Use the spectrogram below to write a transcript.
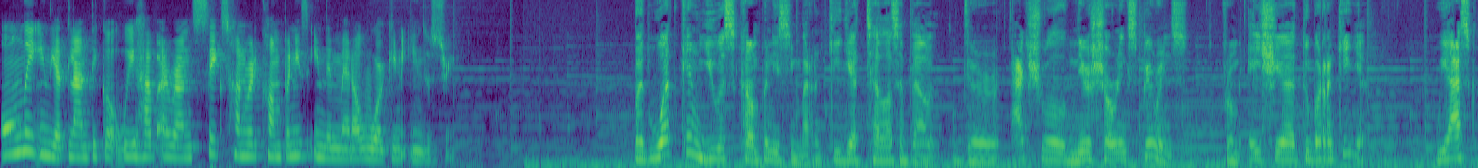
Only in the Atlántico, we have around 600 companies in the metalworking industry. But what can US companies in Barranquilla tell us about their actual nearshoring experience from Asia to Barranquilla? We asked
